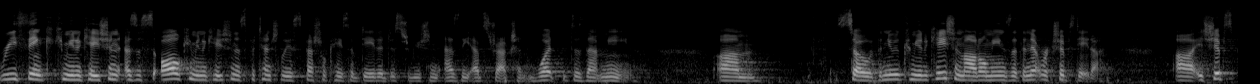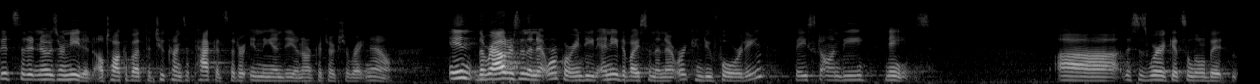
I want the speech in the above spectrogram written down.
rethink communication as a, all communication is potentially a special case of data distribution as the abstraction. What does that mean? Um, so the new communication model means that the network ships data. Uh, it ships bits that it knows are needed. I'll talk about the two kinds of packets that are in the NDN architecture right now. In the routers in the network, or indeed any device in the network, can do forwarding based on the names. Uh, this is where it gets a little bit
